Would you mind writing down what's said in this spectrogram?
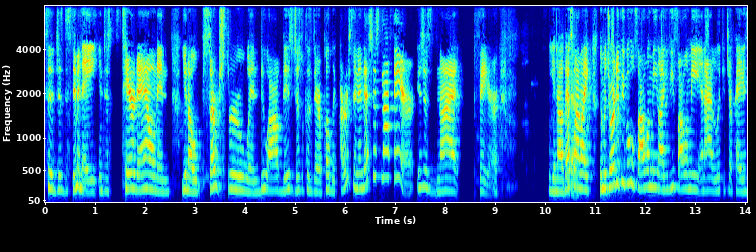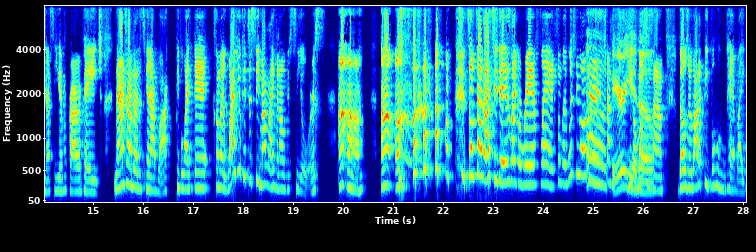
to just disseminate and just tear down and you know search through and do all this just because they're a public person, and that's just not fair. It's just not fair. You know, that's yeah. why like the majority of people who follow me, like if you follow me and I look at your page and I see you have a private page, nine times out of ten I block people like that. Cause I'm like, why you get to see my life and I don't get to see yours? Uh-uh. Uh-uh. Sometimes I see that it's like a red flag. So I'm like, what you on here? Uh, period. To, you know, most of the time, those are a lot of people who have like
